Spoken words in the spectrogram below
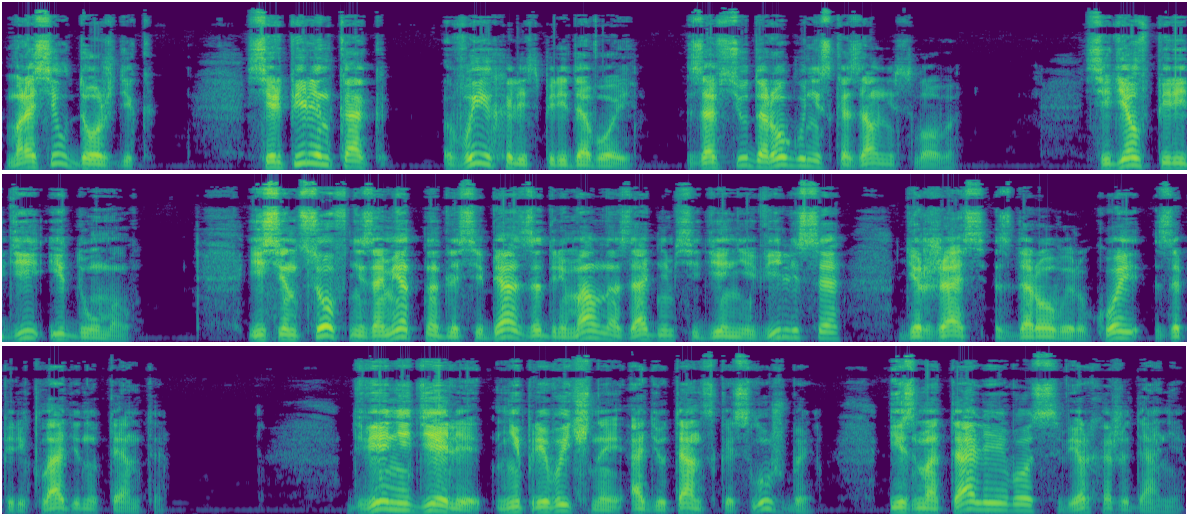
Моросил дождик. Серпилин, как выехали с передовой, за всю дорогу не сказал ни слова. Сидел впереди и думал и Сенцов незаметно для себя задремал на заднем сиденье Виллиса, держась здоровой рукой за перекладину тента. Две недели непривычной адъютантской службы измотали его сверх ожидания.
